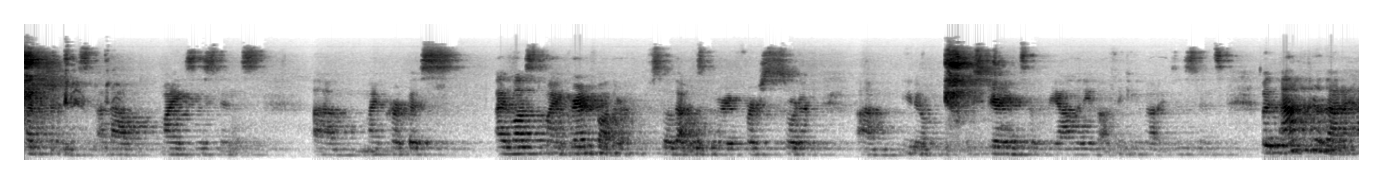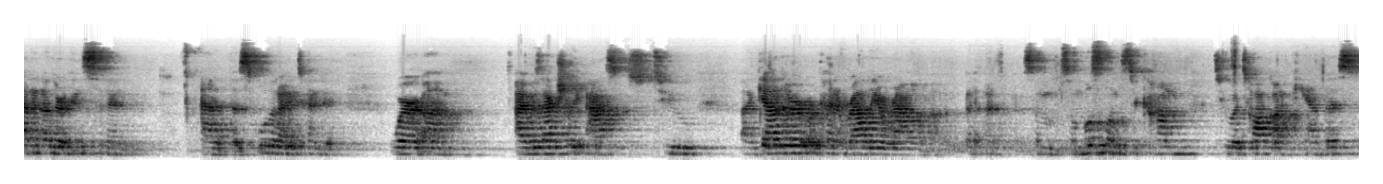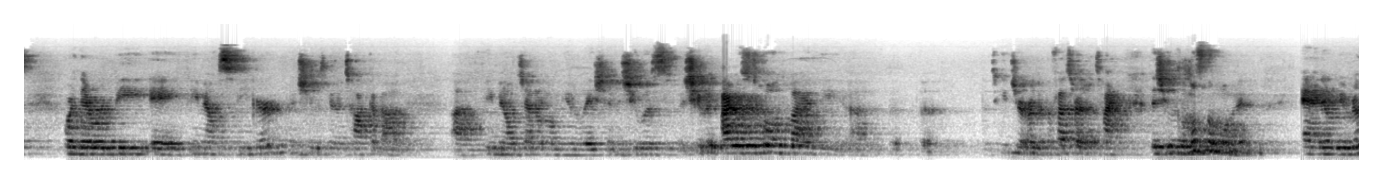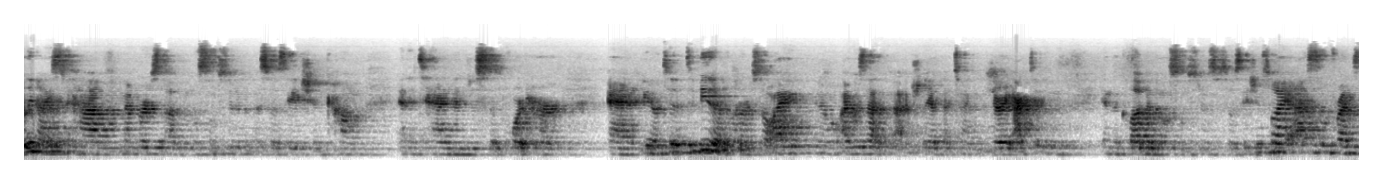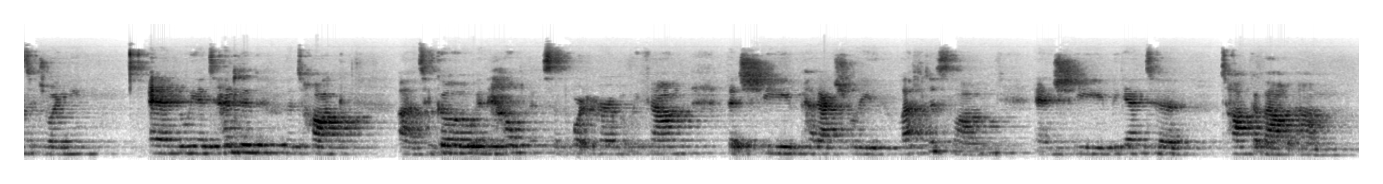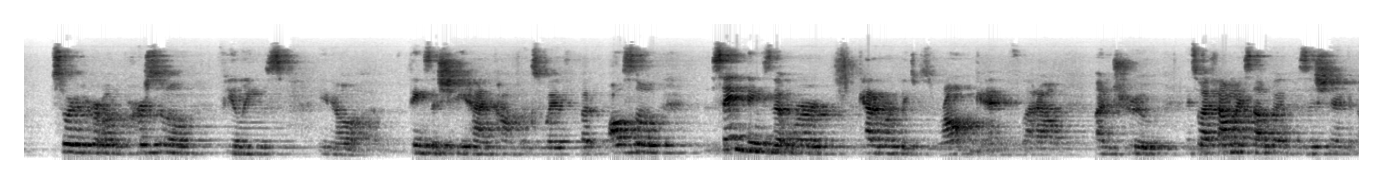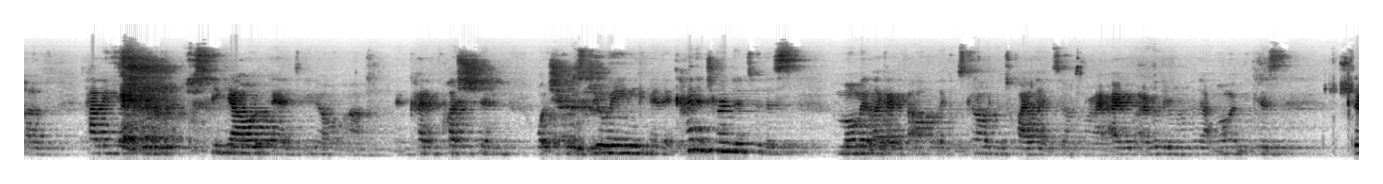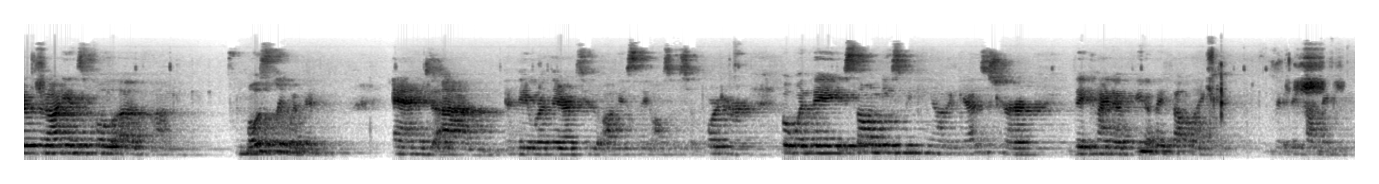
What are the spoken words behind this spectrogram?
questions about my existence, um, my purpose, I lost my grandfather, so that was the very first sort of, um, you know, experience of reality about thinking about existence. But after that, I had another incident at the school that I attended where um, I was actually asked to uh, gather or kind of rally around uh, some, some Muslims to come to a talk on campus where there would be a female speaker, and she was going to talk about uh, female genital mutilation. She was, she, I was told by the, uh, the, the, the teacher or the professor at the time that she was a Muslim woman, and it would be really nice to have members of the Muslim Student Association come and attend and just support her and you know to, to be there for her. So I you know I was at, actually at that time very active in, in the club and the Muslim Students Association. So I asked some friends to join me, and we attended the talk uh, to go and help and support her. But we found that she had actually left Islam, and she began to talk about um, sort of her own personal feelings, you know, things that she had conflicts with, but also saying things that were categorically just wrong and flat out untrue. And so I found myself in a position of having to speak out and, you know, um, and kind of question what she was doing. And it kind of turned into this moment, like I felt like it was kind of like the twilight zone, where I, I really remember that moment because there was an audience full of um, mostly women, and um, and they were there to obviously also support her. But when they saw me speaking out against her, they kind of, you know, they felt like they, felt maybe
